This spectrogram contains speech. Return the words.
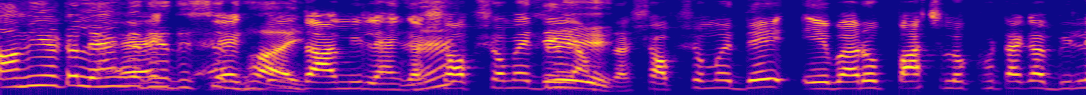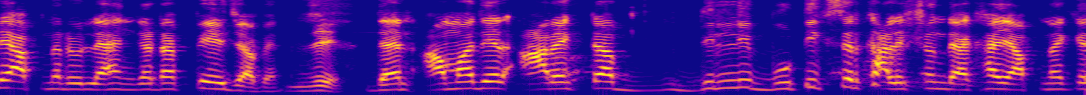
দামি একটা লেহেঙ্গা দিয়ে একদম ভাই। দামি লেহেঙ্গা। হ্যাঁ? সব সময় দেই আমরা। সব সময় দেই এবারও পাঁচ লক্ষ টাকা বিলে আপনার ওই লেহেঙ্গাটা পেয়ে যাবেন। দেন আমাদের আরেকটা দিল্লি বুটিক্সের কালেকশন দেখাই আপনাকে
